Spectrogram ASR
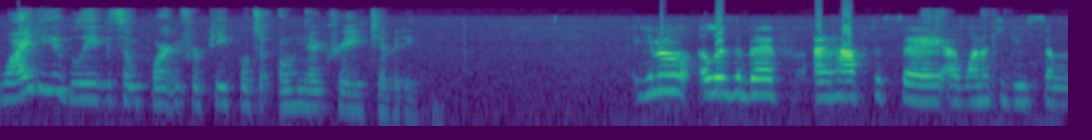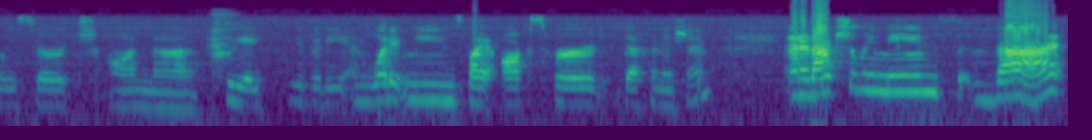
why do you believe it's important for people to own their creativity? You know, Elizabeth, I have to say I wanted to do some research on uh, creativity and what it means by Oxford definition. And it actually means that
